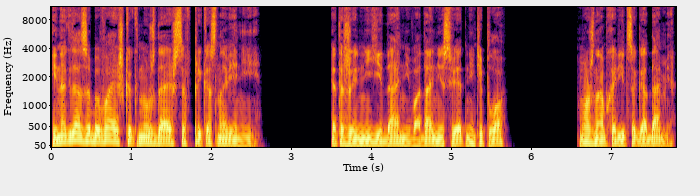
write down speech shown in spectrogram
Иногда забываешь, как нуждаешься в прикосновении. Это же ни еда, ни вода, ни свет, ни тепло. Можно обходиться годами.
